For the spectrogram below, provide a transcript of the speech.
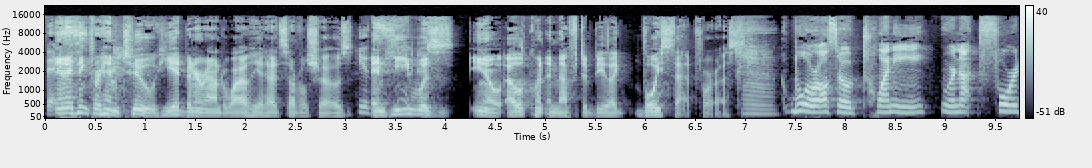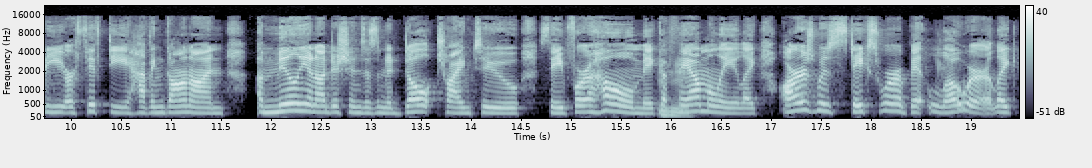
this. And I think for him too, he had been around a while. He had had several shows, He and he it. was, you know, eloquent enough to be like voice that for us. Mm. Well, we're also 20. We're not 40 or 50, having gone on a million auditions as an adult, trying to save for a home, make Mm-hmm. a family. Like ours was stakes were a bit lower. Like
